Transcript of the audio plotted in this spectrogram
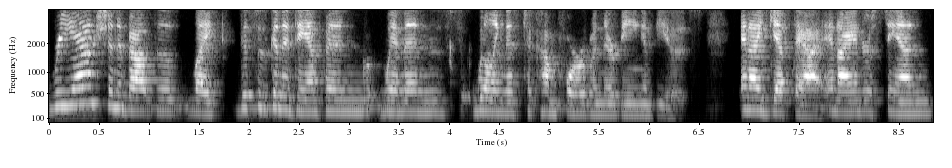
reaction about the like this is going to dampen women's willingness to come forward when they're being abused. And I get that and I understand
